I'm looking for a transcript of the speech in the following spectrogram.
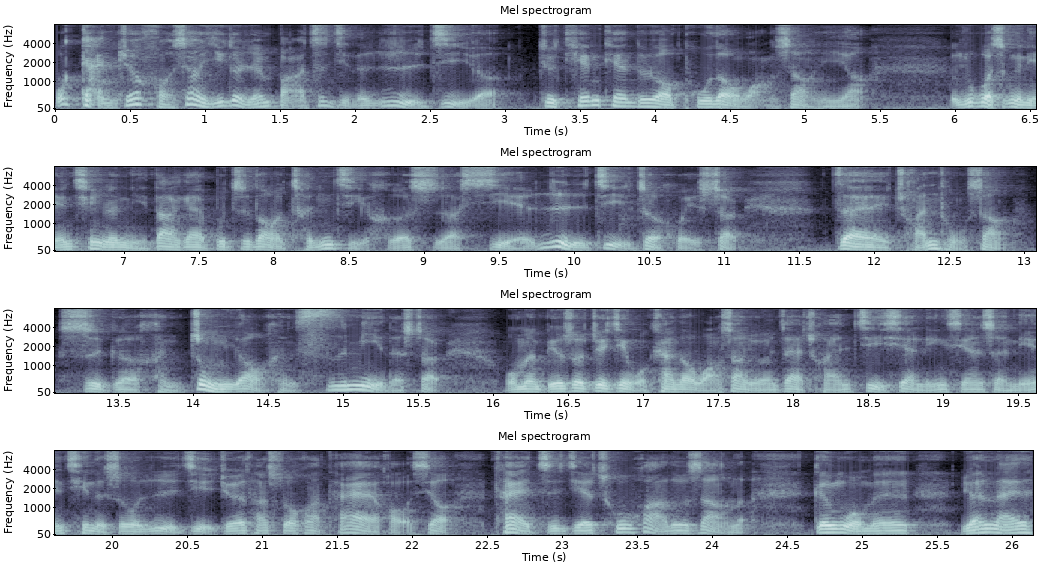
我感觉好像一个人把自己的日记啊，就天天都要铺到网上一样。如果是个年轻人，你大概不知道，曾几何时啊，写日记这回事儿，在传统上是个很重要、很私密的事儿。我们比如说，最近我看到网上有人在传季羡林先生年轻的时候日记，觉得他说话太好笑、太直接，粗话都上了，跟我们原来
